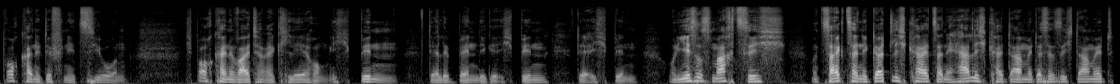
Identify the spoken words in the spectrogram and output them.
brauch keine Definition. Ich brauche keine weitere Erklärung. Ich bin der Lebendige. Ich bin der ich bin. Und Jesus macht sich und zeigt seine Göttlichkeit, seine Herrlichkeit damit, dass er sich damit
